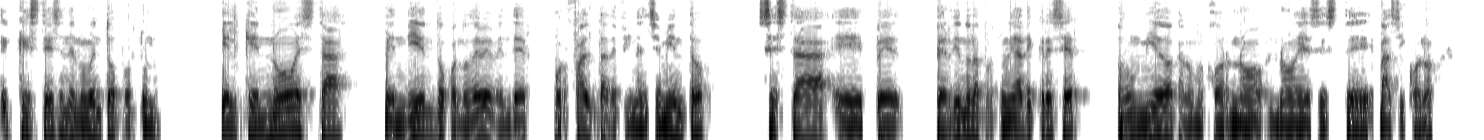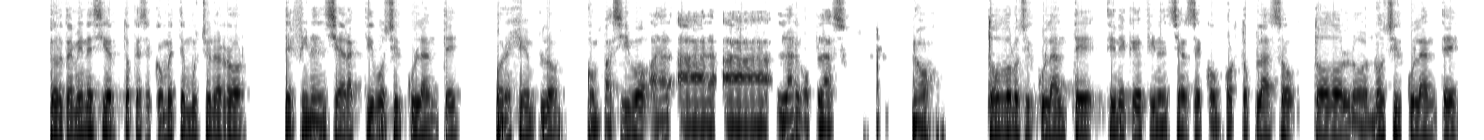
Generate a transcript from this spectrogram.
eh, que estés en el momento oportuno. El que no está vendiendo cuando debe vender por falta de financiamiento, se está eh, perdiendo la oportunidad de crecer por un miedo que a lo mejor no, no es este básico, ¿no? Pero también es cierto que se comete mucho el error de financiar activo circulante, por ejemplo, con pasivo a, largo plazo. No, todo lo circulante tiene que financiarse con corto plazo, todo lo no circulante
